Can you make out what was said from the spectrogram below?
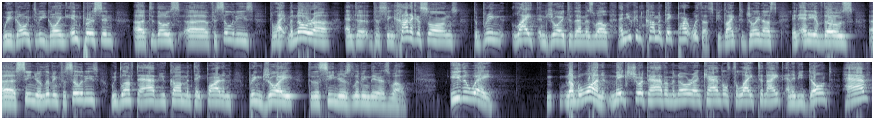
we're going to be going in person uh, to those uh, facilities to light menorah and to, to sing Hanukkah songs, to bring light and joy to them as well. And you can come and take part with us. If you'd like to join us in any of those uh, senior living facilities, we'd love to have you come and take part and bring joy to the seniors living there as well. Either way, number one, make sure to have a menorah and candles to light tonight. And if you don't have,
